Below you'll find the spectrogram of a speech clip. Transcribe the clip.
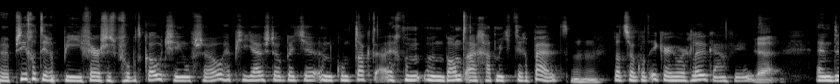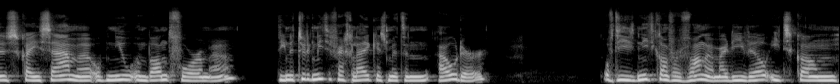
eh, psychotherapie versus bijvoorbeeld coaching of zo, heb je juist ook dat je een contact, echt een, een band aangaat met je therapeut. mhm, Dat is ook wat ik er heel erg leuk aan vind. En dus kan je samen opnieuw een band vormen, die natuurlijk niet te vergelijken is met een ouder. Of die niet kan vervangen, maar die wel iets kan,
